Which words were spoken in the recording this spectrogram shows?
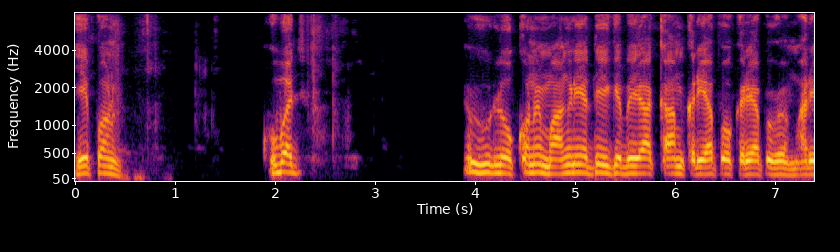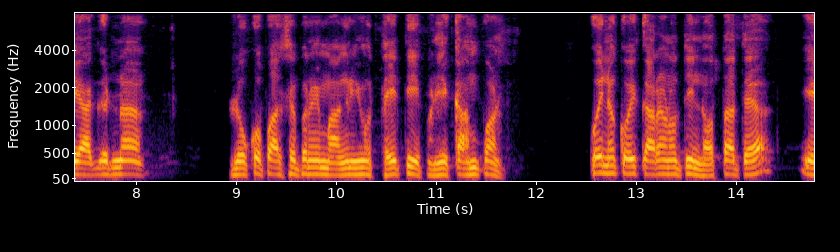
એ પણ ખૂબ જ લોકોને માંગણી હતી કે ભાઈ આ કામ કરી આપો કરી આપો મારી આગળના લોકો પાસે પણ એ માંગણીઓ થઈ હતી પણ એ કામ પણ કોઈ ને કોઈ કારણોથી નહોતા થયા. એ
